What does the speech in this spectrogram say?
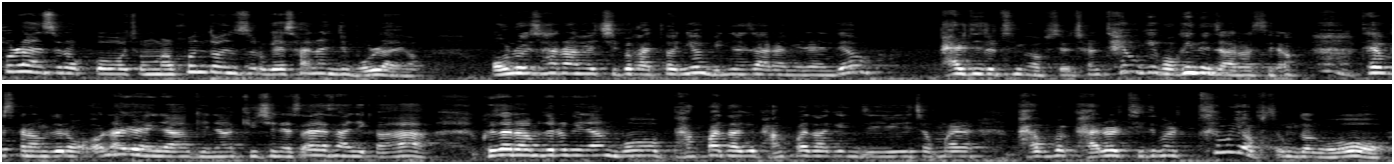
혼란스럽고 정말 혼돈스럽게 사는지 몰라요. 어느 사람의 집에 갔더니요 믿는 사람이라는데요 발 디딜 틈이 없어요. 저는 태국이 거기 있는 줄 알았어요. 태국 사람들은 워낙에 그냥 그냥 귀신에 쌓여 사니까 그 사람들은 그냥 뭐 방바닥이 방바닥인지 정말 발, 발을 디디을 틈이 없을 정도로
